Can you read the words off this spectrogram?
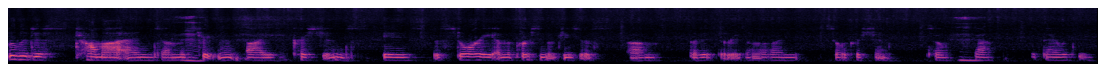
religious trauma and um, mm. mistreatment by Christians is the story and the person of Jesus um, that is the reason that I'm still a Christian. So mm. yeah, right there with you.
